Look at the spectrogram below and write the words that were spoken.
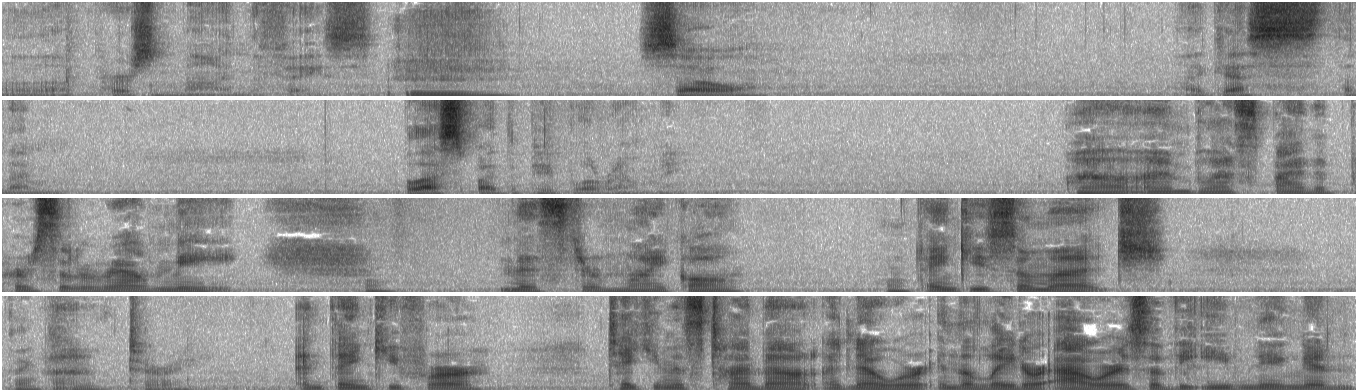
the person behind the face. Mm. So I guess that I'm blessed by the people around me. Well, I'm blessed by the person around me, Mr. Michael. Hmm. Thank you so much. Thank you, Terry. and thank you for taking this time out. I know we're in the later hours of the evening, and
